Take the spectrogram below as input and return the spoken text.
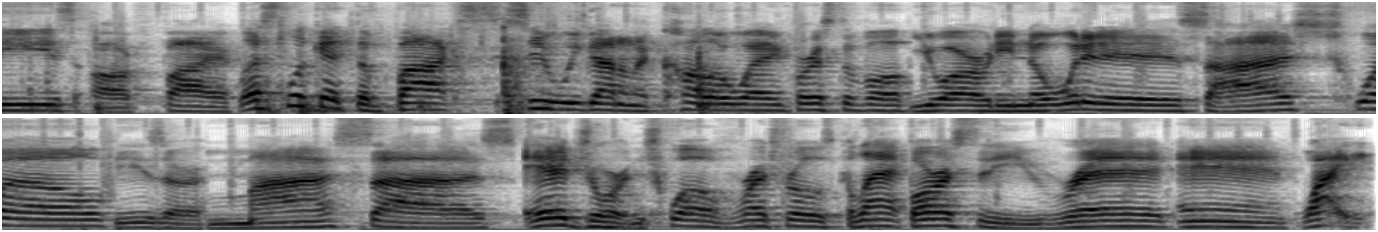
these are fire. Let's look at the box, see what we got on the colorway. First of all, you already know what it is. Size 12. These are my size. Air Jordan 12 Retros, black, varsity, red, and white.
